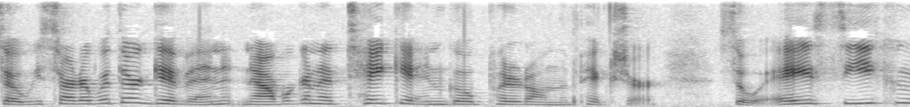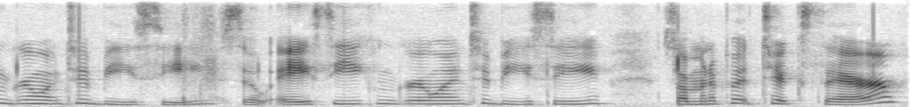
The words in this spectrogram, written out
So we started with our given, now we're going to take it and go put it on the picture. So AC congruent to BC, so AC congruent to BC, so I'm going to put ticks there.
